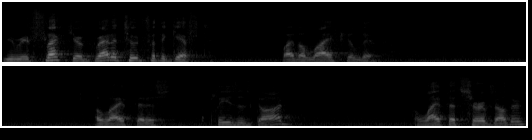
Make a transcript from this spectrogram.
You reflect your gratitude for the gift by the life you live. A life that is, pleases God, a life that serves others,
